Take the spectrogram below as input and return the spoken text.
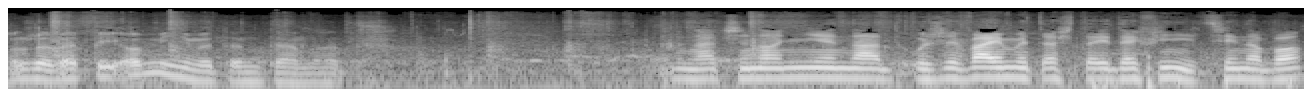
może lepiej ominimy ten temat. Znaczy, no nie nadużywajmy też tej definicji, no bo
